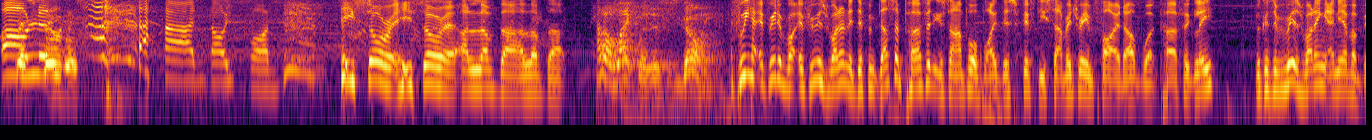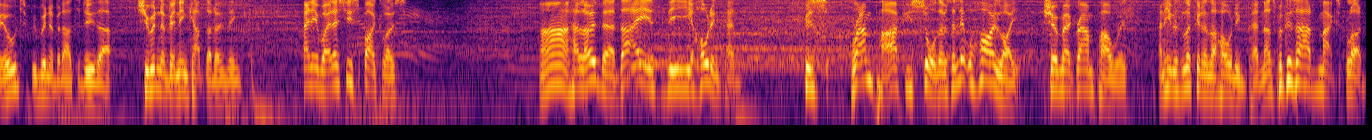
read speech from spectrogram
Oh, look. nice one. He saw it. He saw it. I love that. I love that. I don't like where this is going. If we if we if we was running a different, that's a perfect example of why this 50 savagery and fired up worked perfectly. Because if we was running any other build, we wouldn't have been able to do that. She wouldn't have been in capped, I don't think. Anyway, let's use spy close. Ah, hello there. That is the holding pen. Because Grandpa, if you saw, there was a little highlight showing where Grandpa was, and he was looking at the holding pen. That's because I had max blood.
